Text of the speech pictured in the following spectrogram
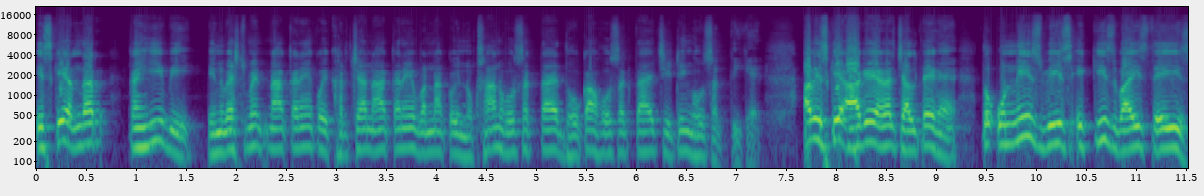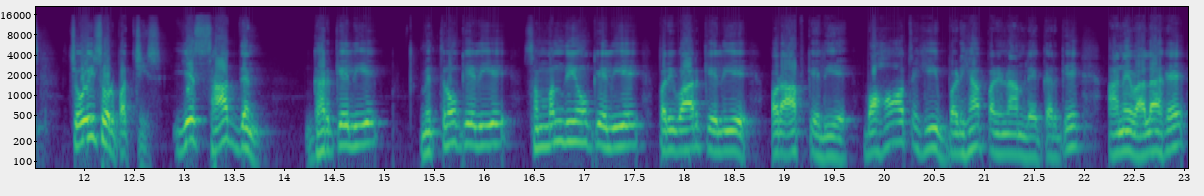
इसके अंदर कहीं भी इन्वेस्टमेंट ना करें कोई खर्चा ना करें वरना कोई नुकसान हो सकता है धोखा हो सकता है चीटिंग हो सकती है। अब इसके आगे अगर चलते हैं तो 19, 20, 21, 22, 23, 24 और 25 ये सात दिन घर के लिए मित्रों के लिए संबंधियों के लिए परिवार के लिए और आपके लिए बहुत ही बढ़िया परिणाम लेकर के आने वाला है।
